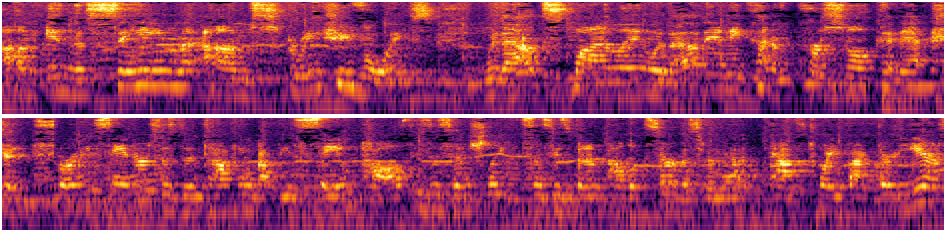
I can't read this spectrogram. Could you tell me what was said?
um, in the same um, screechy voice, without smiling, without any kind of personal connection. Bernie Sanders has been talking about these same policies essentially since he's been in public service for the past 25, 30 years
